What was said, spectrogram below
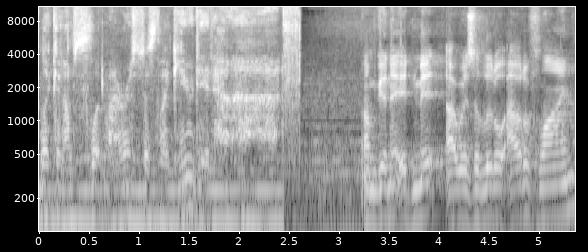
Look at I'm slit my wrist just like you did. I'm gonna admit I was a little out of line,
